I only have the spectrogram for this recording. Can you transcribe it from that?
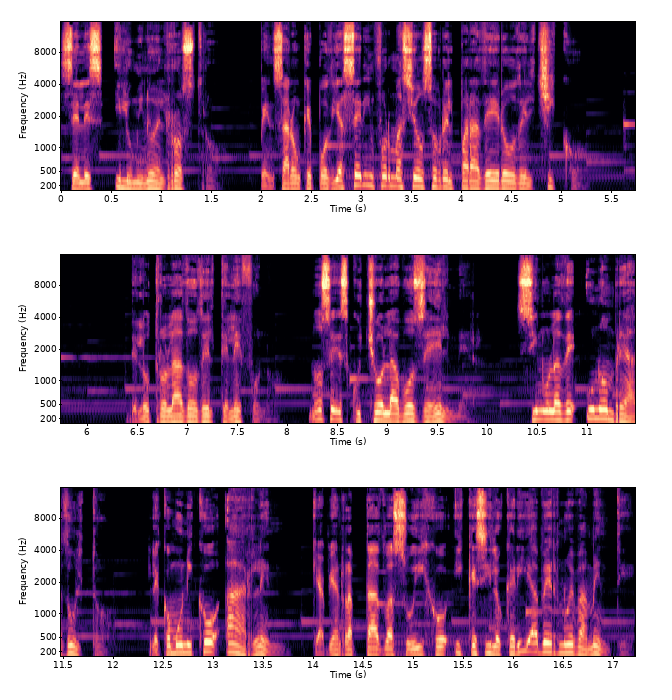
se les iluminó el rostro. Pensaron que podía ser información sobre el paradero del chico. Del otro lado del teléfono no se escuchó la voz de Elmer, sino la de un hombre adulto. Le comunicó a Arlene que habían raptado a su hijo y que si lo quería ver nuevamente,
